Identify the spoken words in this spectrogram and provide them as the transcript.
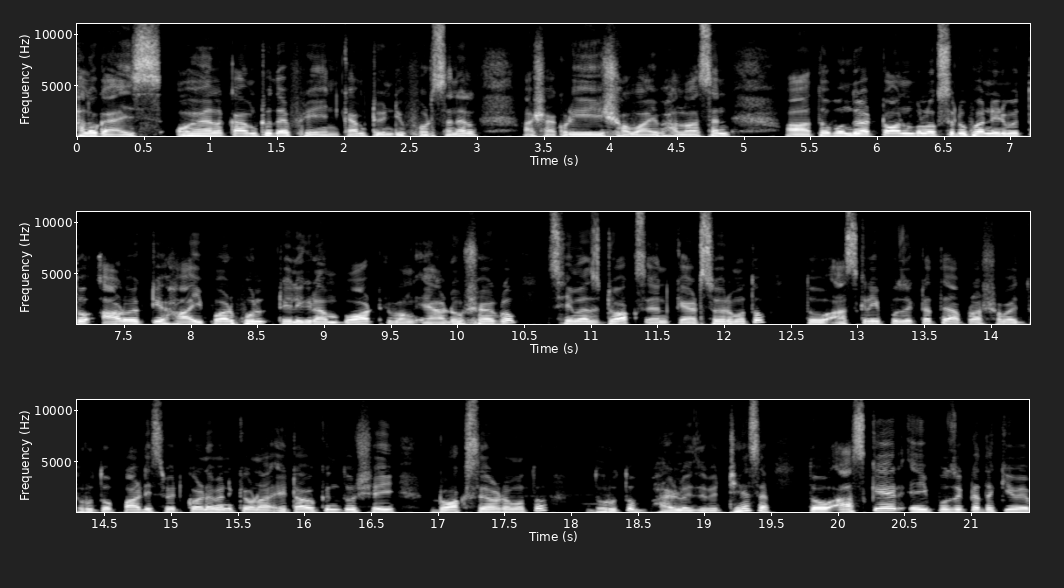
Hello guys welcome to the free income twenty four channel আশা করি সবাই ভালো আছেন। তো বন্ধুরা টন ব্লকসের উপর নির্মিত আরও একটি হাই পাওয়ারফুল টেলিগ্রাম বট এবং অ্যাডো সহায়ক সেম অ্যাজ ডগস অ্যান্ড ক্যাটসের মতো তো আজকের এই প্রজেক্টটাতে আপনারা সবাই দ্রুত পার্টিসিপেট করে নেবেন, কেননা এটাও কিন্তু সেই ডগ সেয়ারের মতো দ্রুত ভাইরাল হয়ে যাবে, ঠিক আছে? তো আজকের এই প্রজেক্টটাতে কীভাবে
